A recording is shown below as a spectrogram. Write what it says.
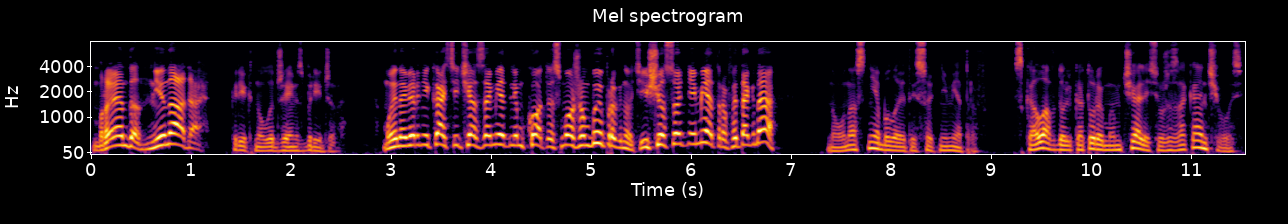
«Брэндон, не надо!» — крикнул Джеймс Бриджер. «Мы наверняка сейчас замедлим ход и сможем выпрыгнуть. Еще сотни метров, и тогда...» Но у нас не было этой сотни метров. Скала, вдоль которой мы мчались, уже заканчивалась,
